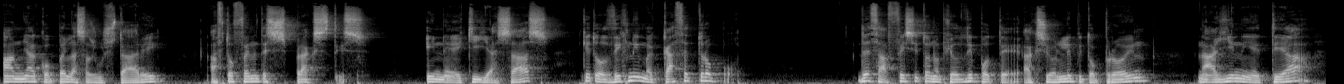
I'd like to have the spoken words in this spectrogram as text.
Αν μια κοπέλα σας γουστάρει, αυτό φαίνεται στις πράξεις της. Είναι εκεί για σας και το δείχνει με κάθε τρόπο. Δεν θα αφήσει τον οποιοδήποτε αξιολύπητο πρώην να γίνει η αιτία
